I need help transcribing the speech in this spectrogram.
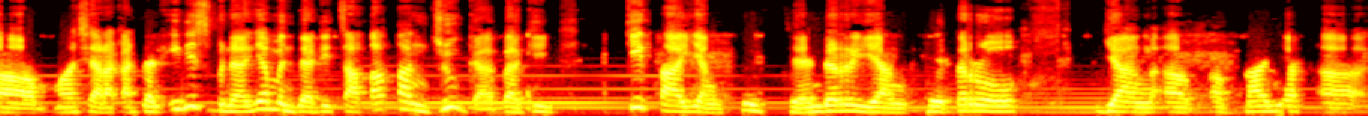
uh, masyarakat dan ini sebenarnya menjadi catatan juga bagi kita yang cisgender, yang hetero, yang uh, uh, banyak uh,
